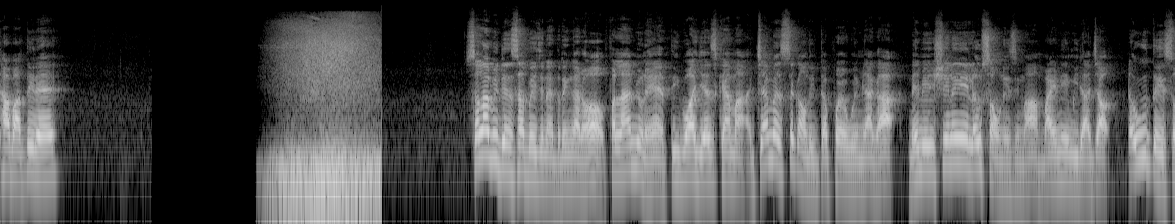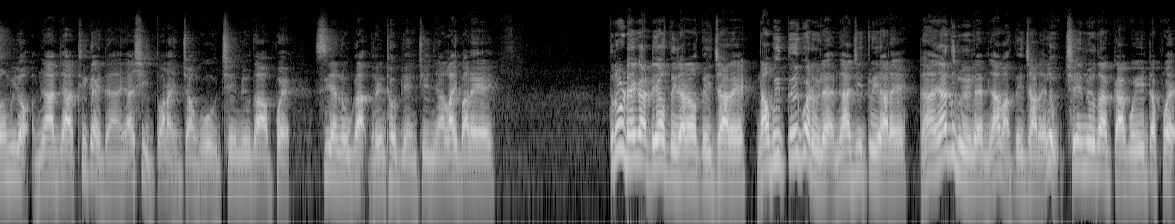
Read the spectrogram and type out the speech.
ထားပါသေးတယ်။ဆလာဗီတင်ဆက်ပေးခြင်းတဲ့သတင်းကတော့ဖလန်းမြို့နယ်တီပွားရဲစခန်းမှာအကြမ်းဖက်စစ်ကောင်စီတပ်ဖွဲ့ဝင်များကနေမြေရှင်းလင်းရေးလှုပ်ဆောင်နေစဉ်မှာမိုင်းနေမီတာကြောင့် တအူးသေးဆုံးပြီးတော့အများပြားထိခိုက်ဒဏ်ရာရရှိသွားနိုင်ကြောင်းကိုချေမျိုးသားအဖွဲ့ CNO ကသတင်းထုတ်ပြန်ကြေညာလိုက်ပါတယ်။သူတို့ထဲကတယောက်သေးတာတော့သေချာတယ်။နောက်ပြီးသွေးကွက်တွေလည်းအများကြီးတွေ့ရတယ်။ဒဏ်ရာရသူတွေလည်းများမှာသေချာတယ်လို့ချေမျိုးသားကာကွယ်ရေးတပ်ဖွဲ့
